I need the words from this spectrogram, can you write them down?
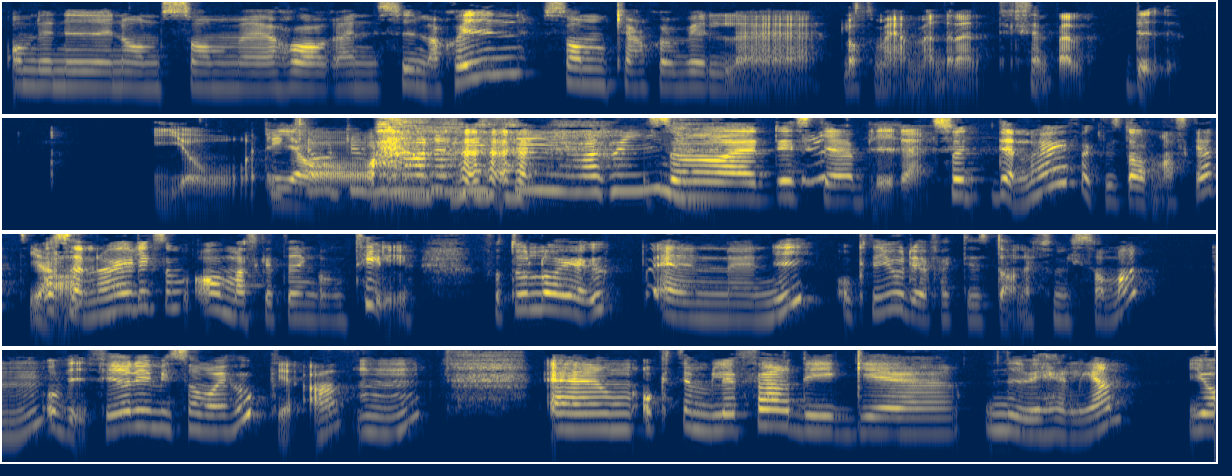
Om det nu är någon som eh, har en symaskin som kanske vill eh, låta mig använda den. Till exempel du. Ja, det är Ja. klart du vill ha den med symaskin. Så eh, det ska bli det. Så den har jag faktiskt avmaskat. Ja. Och sen har jag liksom avmaskat en gång till. För då la jag upp en eh, ny och det gjorde jag faktiskt dagen efter midsommar. Mm. Och vi firade ju midsommar ihop. Ja. Mm. Ehm, och den blev färdig eh, nu i helgen. Jag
